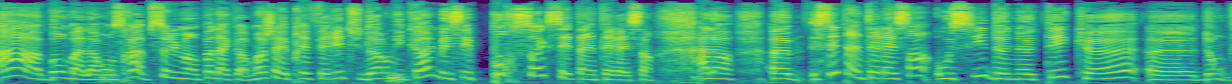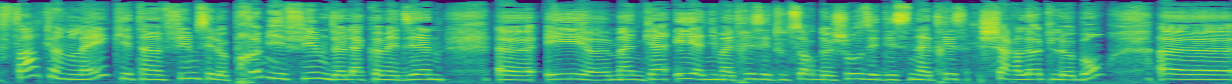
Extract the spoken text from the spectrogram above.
Ah bon, bah alors on sera absolument pas d'accord. Moi, j'avais préféré Tudor Nicole, mais c'est pour ça que c'est intéressant. Alors, euh, c'est intéressant aussi de noter que euh, donc Falcon Lake, qui est un film, c'est le premier film de la comédienne euh, et euh, mannequin et animatrice et toutes sortes de choses et dessinatrice Charlotte Lebon. Euh,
